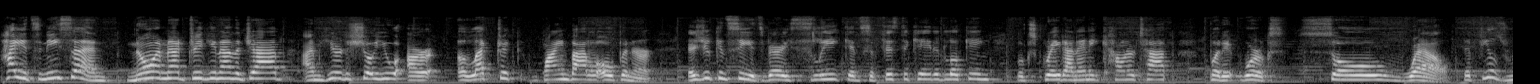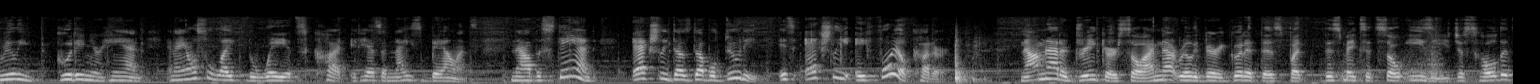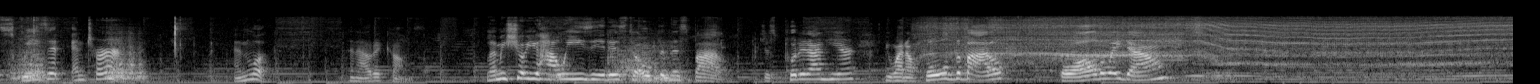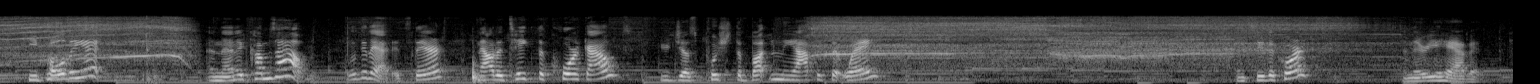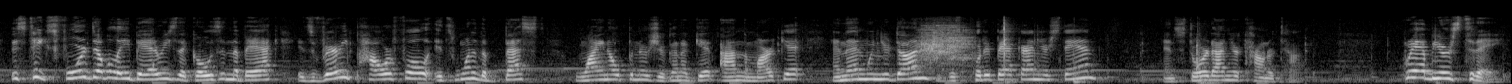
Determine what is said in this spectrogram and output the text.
Hi, it's Anissa, and no, I'm not drinking on the job. I'm here to show you our electric wine bottle opener. As you can see, it's very sleek and sophisticated looking. Looks great on any countertop, but it works so well. It feels really good in your hand, and I also like the way it's cut. It has a nice balance. Now, the stand actually does double duty. It's actually a foil cutter. Now I'm not a drinker, so I'm not really very good at this, but this makes it so easy. You just hold it, squeeze it, and turn. And look, and out it comes. Let me show you how easy it is to open this bottle. Just put it on here. You want to hold the bottle, go all the way down. Keep holding it, and then it comes out. Look at that, it's there. Now to take the cork out, you just push the button the opposite way. And see the cork? And there you have it. This takes four AA batteries that goes in the back. It's very powerful. It's one of the best wine openers you're gonna get on the market. And then when you're done, you just put it back on your stand and store it on your countertop. Grab yours today.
